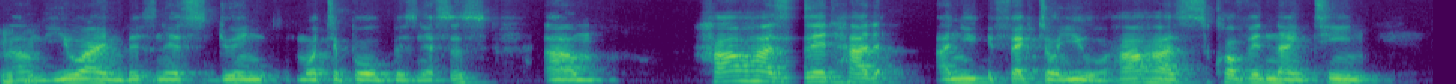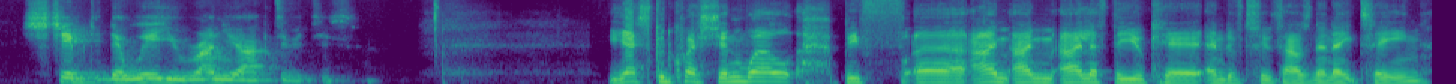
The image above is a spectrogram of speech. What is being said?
Mm-hmm. Um, you are in business, doing multiple businesses. Um, how has it had an effect on you? How has COVID 19 shaped the way you run your activities? Yes, good question. Well, before uh, I'm I'm I left the UK end of 2018,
